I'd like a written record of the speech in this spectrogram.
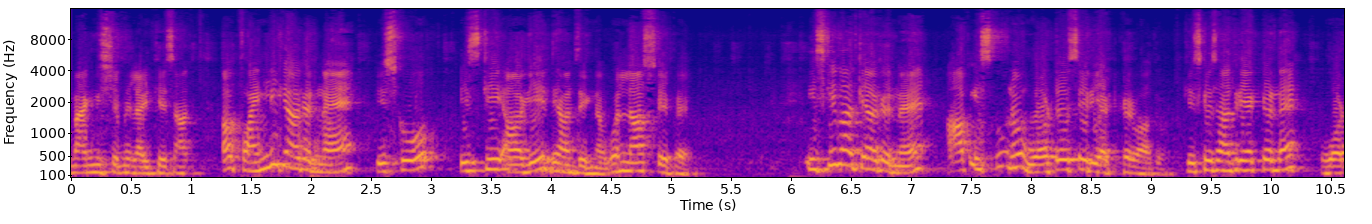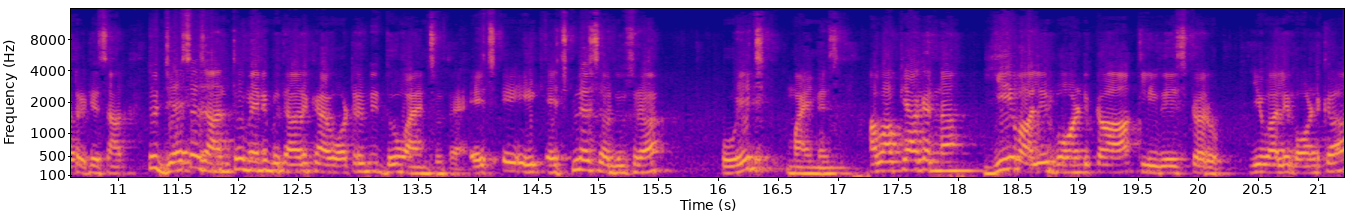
मैग्नीशियम हेलाइड के साथ। अब फाइनली क्या करना है? इसको, इसके आगे ध्यान देखना। वन लास्ट स्टेप है। इसके बाद क्या करना है? आप इसको ना वाटर से रिएक्ट करवा दो। किसके साथ रिएक्ट करना है? वाटर के साथ। तो जैसा जानते हो, मैंने बता रखा है वाटर में दो आयंस होता है। एच ए एक एच प्लस और दूसरा ओ एच माइनस अब आप क्या करना? ये वाले बॉन्ड का क्लीवेज करो। ये वाले बॉन्ड का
